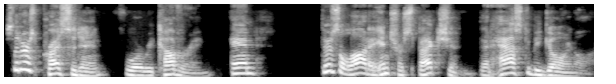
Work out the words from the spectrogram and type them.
So there's precedent for recovering. And there's a lot of introspection that has to be going on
